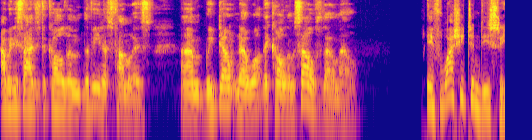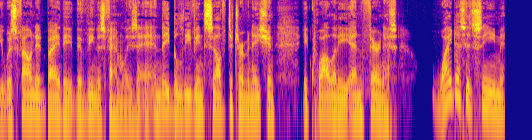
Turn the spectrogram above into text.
and we decided to call them the Venus families. Um, we don't know what they call themselves, though, Mel. If Washington, D.C. was founded by the, the Venus families and they believe in self determination, equality, and fairness, why does it seem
